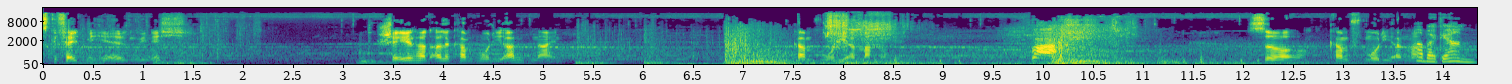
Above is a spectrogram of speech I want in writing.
Das gefällt mir hier irgendwie nicht. Shale hat alle Kampfmodi an? Nein. Kampfmodi anmachen. So, Kampfmodi anmachen. Aber gern.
